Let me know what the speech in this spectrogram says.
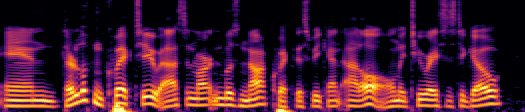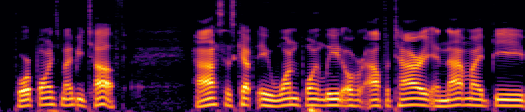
and they're looking quick too. Aston Martin was not quick this weekend at all. Only two races to go. Four points might be tough. Haas has kept a one point lead over AlphaTauri, and that might be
